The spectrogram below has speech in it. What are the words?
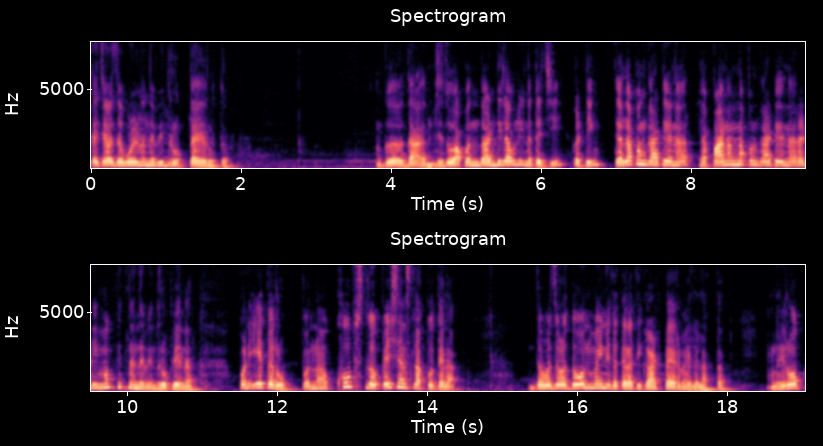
त्याच्याजवळनं नवीन रोप तयार होतं. ग दा म्हणजे जो आपण दांडी लावली ना त्याची कटिंग त्याला पण गाठ येणार ह्या पानांना पण गाठ येणार आणि मग तिथनं नवीन रोप येणार. पण येतं रोप. पण खूप स्लो पेशन्स लागतो त्याला. जवळजवळ दोन महिने तर त्याला ती गाठ तयार व्हायला लागतात. आणि रोप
